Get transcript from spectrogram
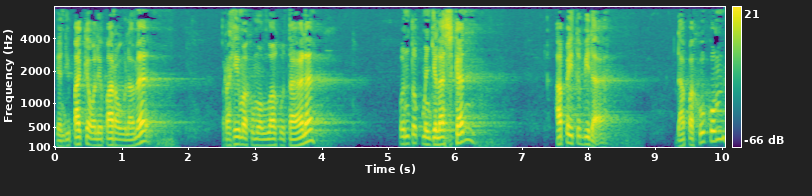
Yang dipakai oleh para ulama rahimakumullah taala untuk menjelaskan apa itu bid'ah. Dapat hukum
